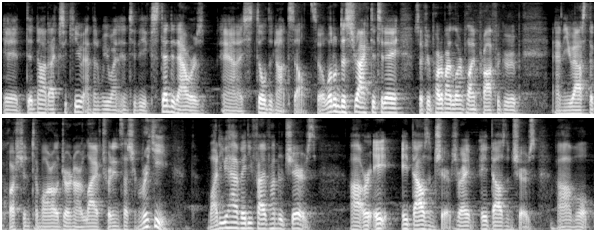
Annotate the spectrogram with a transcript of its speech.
it did not execute, and then we went into the extended hours and I still did not sell. So a little distracted today. So if you're part of my Learn Plan Profit group and you ask the question tomorrow during our live trading session, Ricky, why do you have 8,500 shares? Uh, or 8 8,000 shares, right? 8,000 shares. Um, well,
